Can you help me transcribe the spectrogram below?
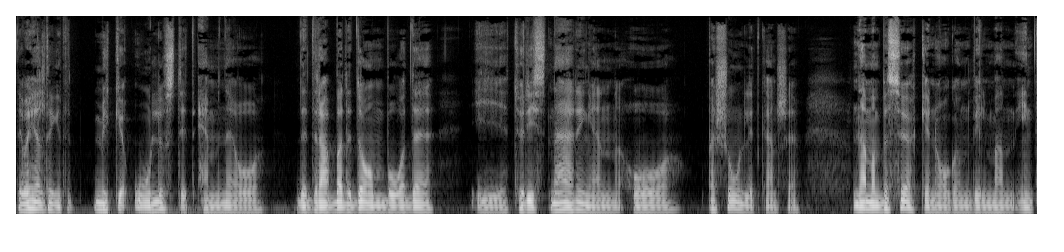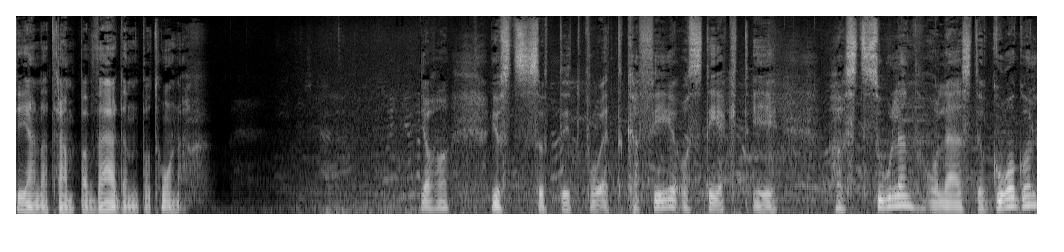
det var helt enkelt ett mycket olustigt ämne och det drabbade dem både i turistnäringen och personligt kanske. När man besöker någon vill man inte gärna trampa världen på tårna. Jag har just suttit på ett café och stekt i höstsolen och läst Gogol.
